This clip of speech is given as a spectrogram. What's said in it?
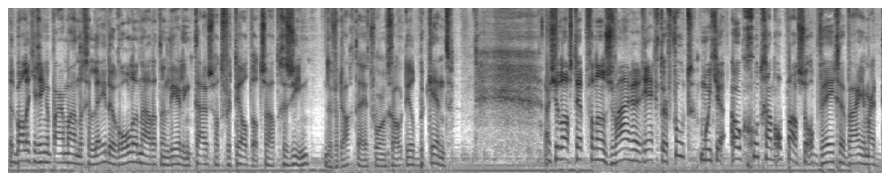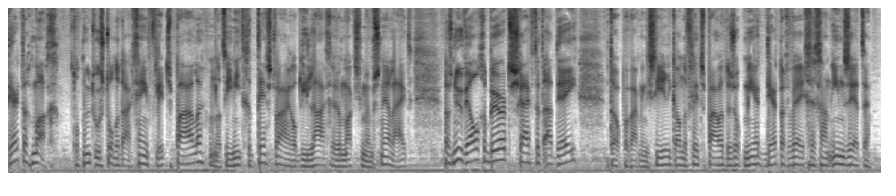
Het balletje ging een paar maanden geleden rollen nadat een leerling thuis had verteld wat ze had gezien. De verdachte heeft voor een groot deel bekend. Als je last hebt van een zware rechtervoet moet je ook goed gaan oppassen op wegen waar je maar 30 mag. Tot nu toe stonden daar geen flitspalen, omdat die niet getest waren op die lagere maximumsnelheid. Dat is nu wel gebeurd, schrijft het AD. Het Openbaar Ministerie kan de flitspalen dus op meer 30 wegen gaan inzetten.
